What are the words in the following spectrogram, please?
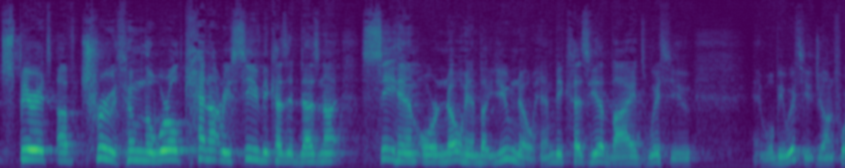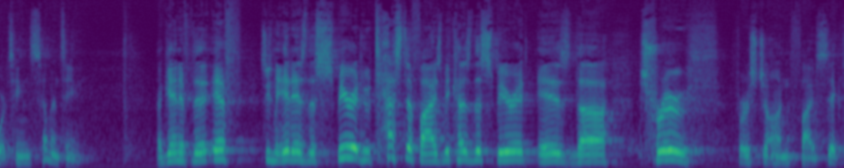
Spirit of truth, whom the world cannot receive because it does not see him or know him, but you know him because he abides with you and will be with you. John 14, 17. Again, if the if excuse me, it is the Spirit who testifies because the Spirit is the truth. 1 John 5 6.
